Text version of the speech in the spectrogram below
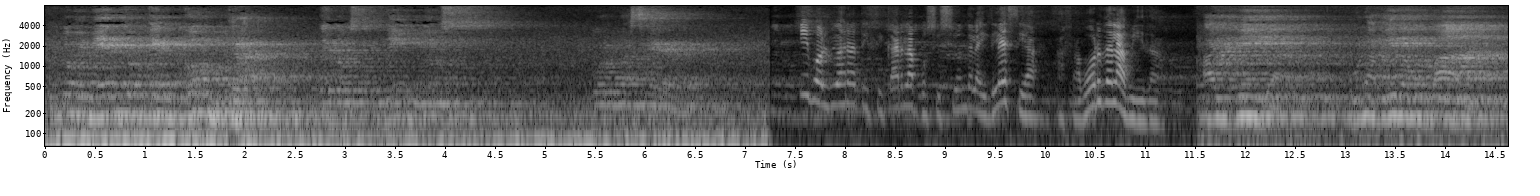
Un movimiento en contra de los niños por nacer. Y volvió a ratificar la posición de la Iglesia a favor de la vida. Hay vida, una vida humana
